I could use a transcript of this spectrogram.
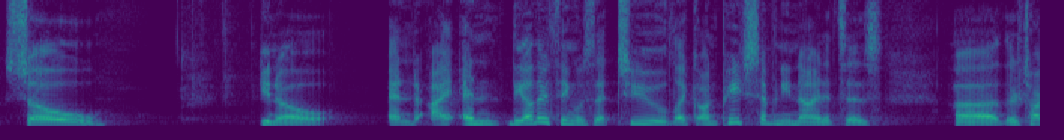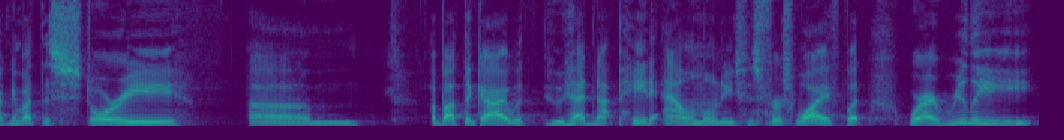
so, you know, and I, and the other thing was that too, like on page 79, it says, uh, they're talking about this story um, about the guy with who had not paid alimony to his first wife, but where I really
